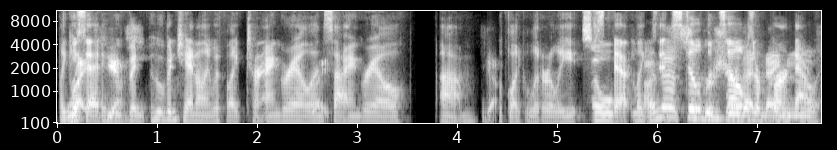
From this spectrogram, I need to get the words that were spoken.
like you right, said, yes. who've been who've been channeling with like ter'angreal and right. sa'angreal, um, yeah. like literally, so like I'm stilled themselves sure or burned out.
